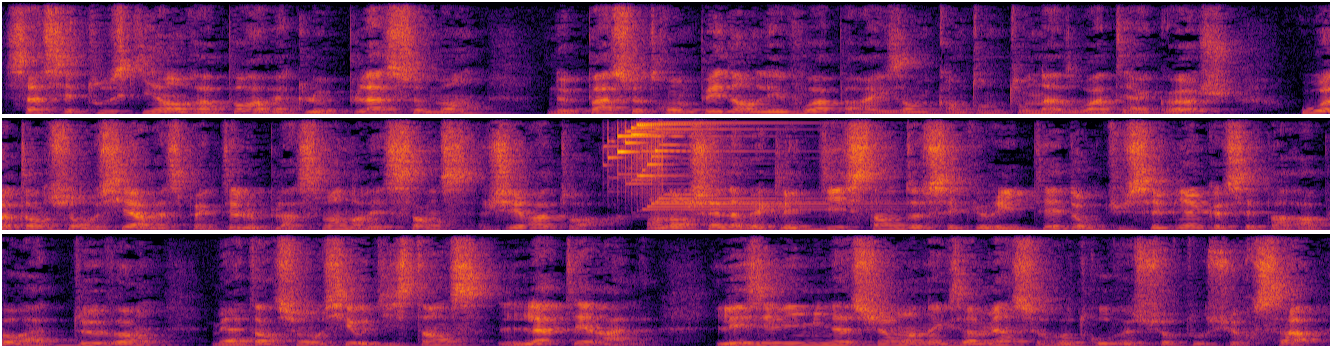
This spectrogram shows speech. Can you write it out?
Ça, c'est tout ce qui est en rapport avec le placement ne pas se tromper dans les voies par exemple quand on tourne à droite et à gauche, ou attention aussi à respecter le placement dans les sens giratoires. On enchaîne avec les distances de sécurité, donc tu sais bien que c'est par rapport à devant, mais attention aussi aux distances latérales. Les éliminations en examen se retrouvent surtout sur ça,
